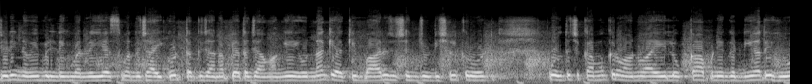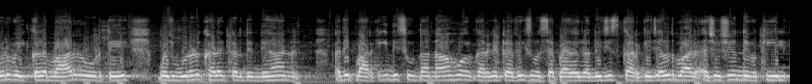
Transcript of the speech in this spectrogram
ਜਿਹੜੀ ਨਵੀਂ ਬਿਲਡਿੰਗ ਬਣ ਰਹੀ ਹੈ, ਇਸ ਸੰਬੰਧ ਹਾਈ ਕੋਰਟ ਤੱਕ ਜਾਣਾ ਪਿਆ ਤਾਂ ਜਾਵਾਂਗੇ। ਉਹਨਾਂ ਕਿਹਾ ਕਿ ਬਾਰ ਐਸੋਸੀਏਸ਼ਨ ਜੁਡੀਸ਼ੀਅਲ ਕੋਰਟ ਪੁਲ ਤੇ 'ਚ ਕੰਮ ਕਰਵਾਉਣ ਆਏ ਲੋਕਾਂ ਆਪਣੀਆਂ ਗੱਡੀਆਂ ਤੇ ਹੋਰ ਵਹੀਕਲ ਬਾਹਰ ਰੋਡ ਤੇ ਮਜਬੂਰਨ ਖੜਾ ਕਰ ਦਿੰਦੇ ਹਨ ਅਤੇ ਪਾਰਕਿੰਗ ਦੀ ਸੁਵਿਧਾ ਨਾ ਹੋਣ ਕਰਕੇ ਟ੍ਰੈਫਿਕ ਸਮੱਸਿਆ ਪੈਦਾ ਹੋ ਜਾਂਦੀ, ਜਿਸ ਕਰਕੇ ਜਲਦ ਬਾਰ ਐਸੋਸੀਏਸ਼ਨ ਦੇ ਵਕੀਲ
